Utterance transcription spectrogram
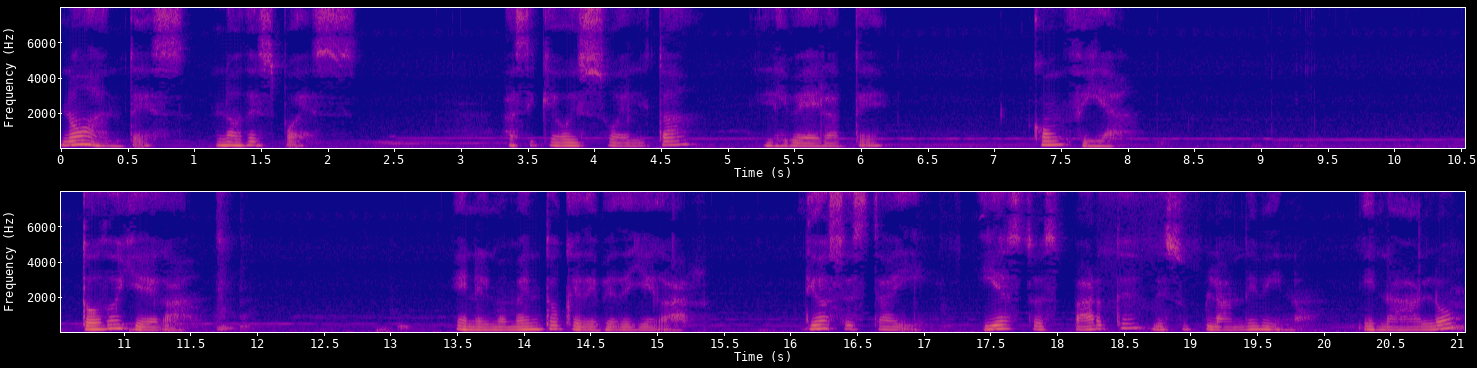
no antes, no después. Así que hoy suelta, libérate, confía. Todo llega en el momento que debe de llegar. Dios está ahí y esto es parte de su plan divino. Inhalo.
